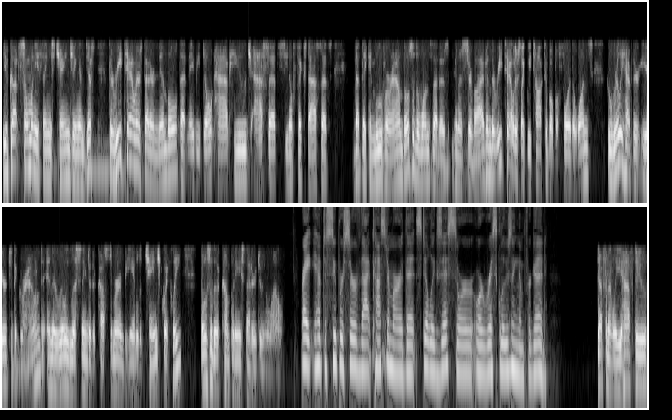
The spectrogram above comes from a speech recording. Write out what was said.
You've got so many things changing and just the retailers that are nimble that maybe don't have huge assets, you know, fixed assets that they can move around, those are the ones that are going to survive. And the retailers, like we talked about before, the ones who really have their ear to the ground and they're really listening to their customer and being able to change quickly, those are the companies that are doing well. Right. You have to super serve that customer that still exists or, or risk losing them for good definitely you have to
